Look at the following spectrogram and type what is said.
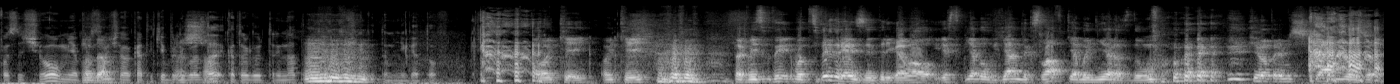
после чего у меня ну просто у чувака такие были глаза, которые говорят, Ренат, я к этому не готов. Окей, окей. Так, если бы ты, вот теперь ты реально заинтриговал. Если бы я был в Яндекс Лавке, я бы не раздумывал. Я бы прям сейчас уже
